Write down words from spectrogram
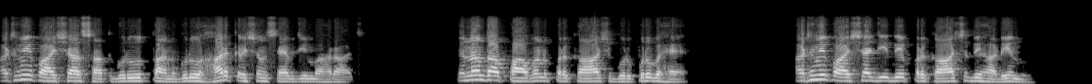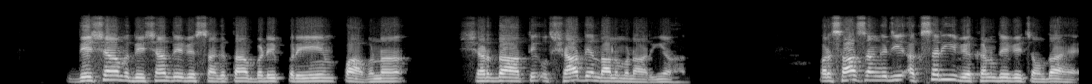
8ਵੇਂ ਪਾਤਸ਼ਾਹ ਸਤਿਗੁਰੂ ਧੰਨ ਗੁਰੂ ਹਰਕ੍ਰਿਸ਼ਨ ਸਾਹਿਬ ਜੀ ਮਹਾਰਾਜ ਇਹਨਾਂ ਦਾ ਪਾਵਨ ਪ੍ਰਕਾਸ਼ ਗੁਰਪੁਰਬ ਹੈ। 8ਵੇਂ ਪਾਤਸ਼ਾਹ ਜੀ ਦੇ ਪ੍ਰਕਾਸ਼ ਦਿਹਾੜੇ ਨੂੰ ਦੇਸ਼ਾਂ ਵਿਦੇਸ਼ਾਂ ਦੇ ਵਿੱਚ ਸੰਗਤਾਂ ਬੜੇ ਪ੍ਰੇਮ, ਭਾਵਨਾ, ਸ਼ਰਧਾ ਤੇ ਉਤਸ਼ਾਹ ਦੇ ਨਾਲ ਮਨਾ ਰਹੀਆਂ ਹਨ। ਪਰ ਸਾਧ ਸੰਗਤ ਜੀ ਅਕਸਰ ਹੀ ਵੇਖਣ ਦੇ ਵਿੱਚ ਆਉਂਦਾ ਹੈ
